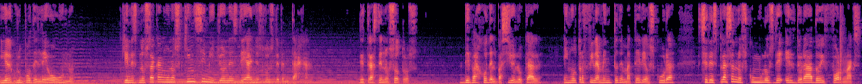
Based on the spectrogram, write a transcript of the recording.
y el grupo de Leo 1, quienes nos sacan unos 15 millones de años luz de ventaja. Detrás de nosotros, debajo del vacío local, en otro filamento de materia oscura, se desplazan los cúmulos de Eldorado y Fornax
